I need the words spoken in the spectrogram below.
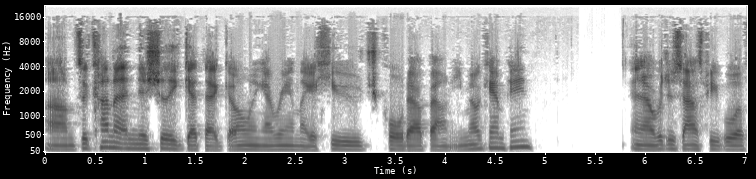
um, to kind of initially get that going, I ran like a huge cold outbound email campaign. And I would just ask people if,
